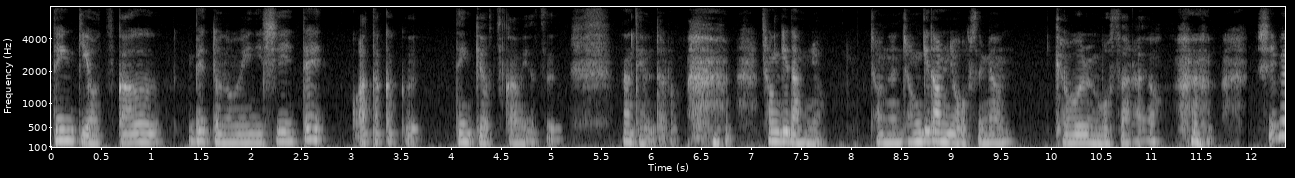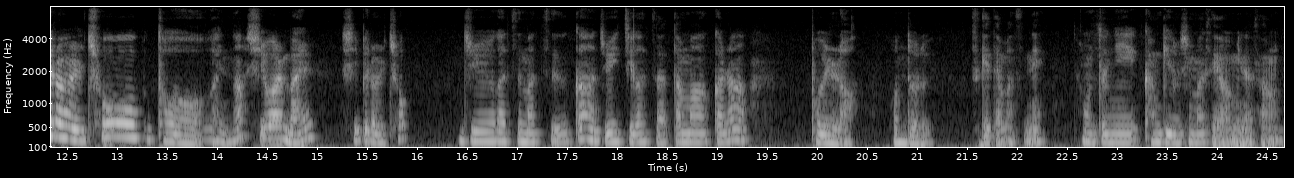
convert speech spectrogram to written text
電気を使う、ベッドの上に敷いて、暖かく電気を使うやつ。なんて言うんだろう。 저는 전기담요 없으면 겨울 못 살아요. 11월 초부터 했나? 10월 말? 11월 초? 10月末か 11月 頭から 보일러 온도를 つけてますね。 本当に感激しますよ、皆さん。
